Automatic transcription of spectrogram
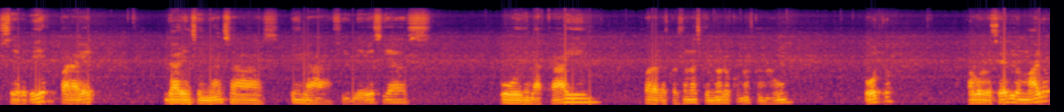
servir para Él, dar enseñanzas en las iglesias o en la calle para las personas que no lo conozcan aún. Otro, aborrecer lo malo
